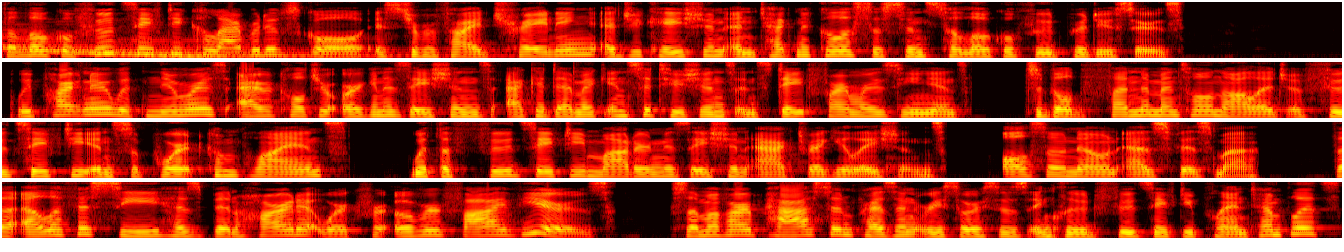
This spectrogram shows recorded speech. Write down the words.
The Local Food Safety Collaborative's goal is to provide training, education, and technical assistance to local food producers. We partner with numerous agriculture organizations, academic institutions, and state farmers unions to build fundamental knowledge of food safety and support compliance with the Food Safety Modernization Act regulations, also known as FSMA. The LFSC has been hard at work for over five years. Some of our past and present resources include food safety plan templates,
